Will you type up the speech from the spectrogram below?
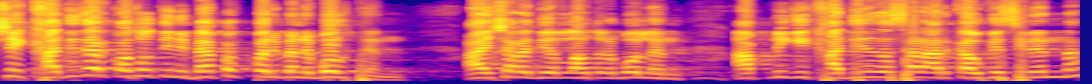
সেই খাদিজার কথা তিনি ব্যাপক পরিমাণে বলতেন। আয়সা রাদি আল্লাহ তাআলা বললেন, আপনি কি খাদিজা ছাড়া আর কাউকে ছিলেন না?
